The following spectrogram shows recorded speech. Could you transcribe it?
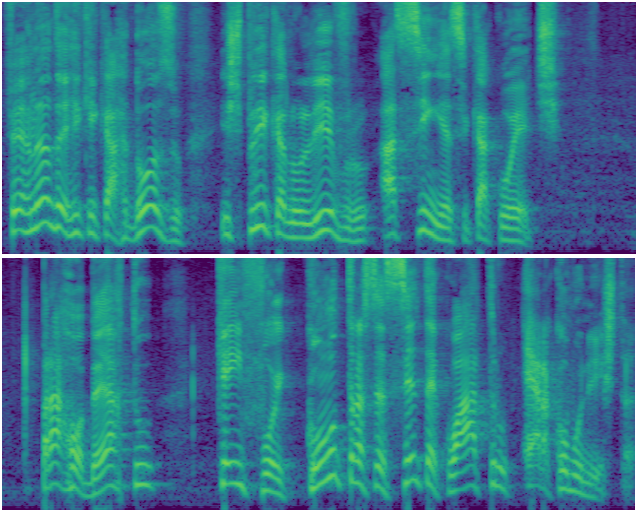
Fernando Henrique Cardoso explica no livro assim esse cacoete. Para Roberto, quem foi contra 64 era comunista.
